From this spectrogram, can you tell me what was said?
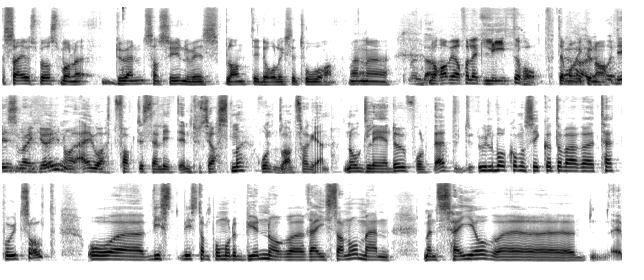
så er jo spørsmålet Du er sannsynligvis blant de dårligste toerne. Men, ja, Men da- nå har vi iallfall et lite håp. Det må vi kunne ha. Og det som er gøy nå, er jo at faktisk det er litt entusiasme rundt landslaget igjen. Nå gleder jo folk. Ullevål kommer sikkert til å være tett på utsolgt. Og eh, hvis, hvis han på en måte begynner å reisa nå med en, seier, eh,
